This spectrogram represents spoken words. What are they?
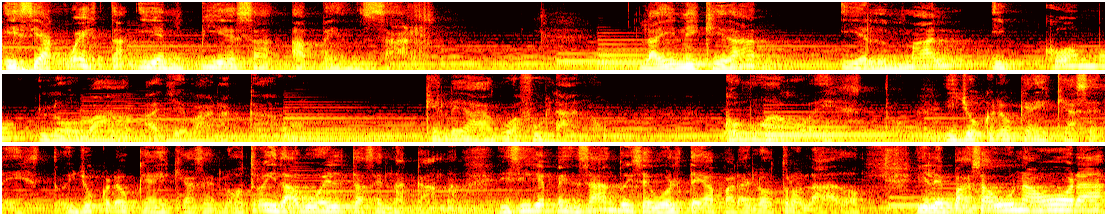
y se acuesta y empieza a pensar. La iniquidad y el mal y cómo lo va a llevar a cabo. ¿Qué le hago a fulano? ¿Cómo hago esto? Y yo creo que hay que hacer esto. Y yo creo que hay que hacer lo otro. Y da vueltas en la cama. Y sigue pensando y se voltea para el otro lado. Y le pasa una hora,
